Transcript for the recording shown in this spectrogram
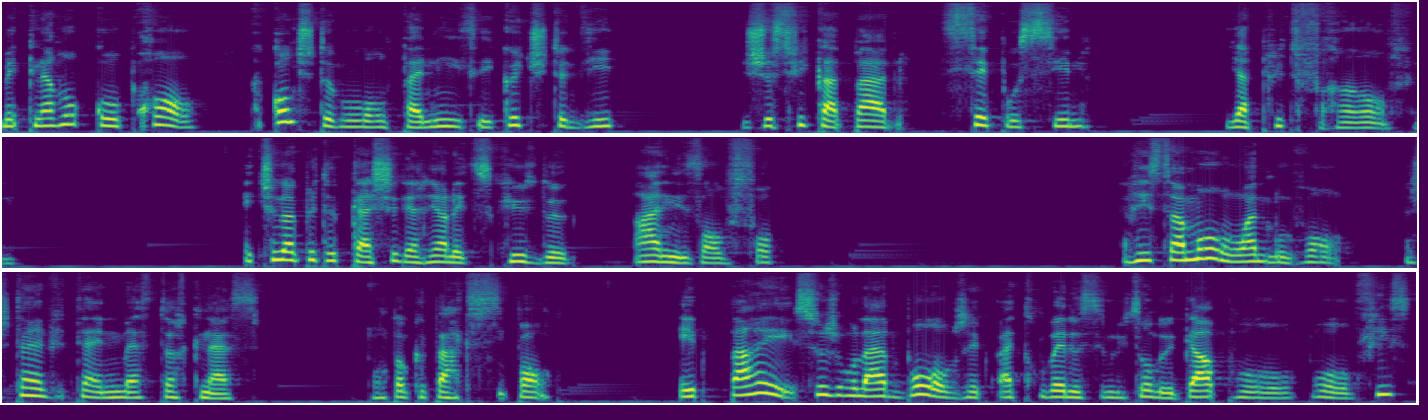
Mais clairement, comprends quand tu te mentalises et que tu te dis, je suis capable, c'est possible, il n'y a plus de frein, en fait. Et tu n'as plus te cacher derrière l'excuse de, ah, les enfants. Récemment, au mois de novembre, j'étais invitée à une masterclass en tant que participante. Et pareil, ce jour-là, bon, j'ai pas trouvé de solution de garde pour, mon fils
